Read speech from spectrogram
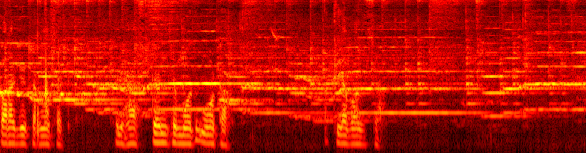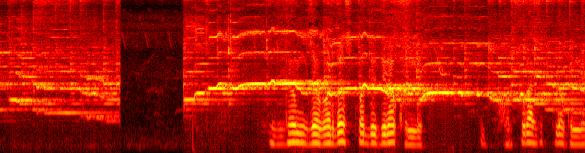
परागीकरणासाठी. आणि हा अत्यंत मो मोठा. आपल्या बाजूचा. एकदम जबरदस्त पद्धतीनं खुलले. भरपूर असे फुलं खुलले.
